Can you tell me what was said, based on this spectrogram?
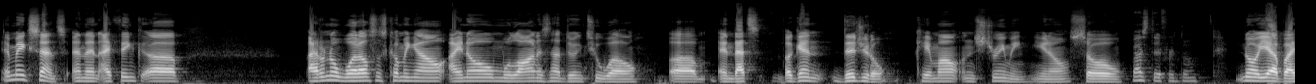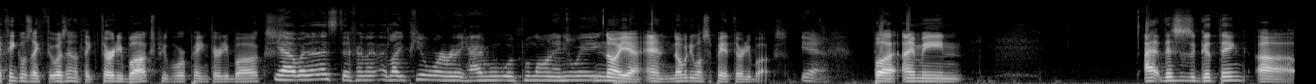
it makes sense. And then I think uh, I don't know what else is coming out. I know Mulan is not doing too well, um, and that's again digital came out and streaming. You know, so That's different though. No, yeah, but I think it was like wasn't it like thirty bucks? People were paying thirty bucks. Yeah, but that's different. Like, like people weren't really happy with Mulan anyway. No, yeah, and nobody wants to pay thirty bucks. Yeah. But I mean, I, this is a good thing. Uh,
